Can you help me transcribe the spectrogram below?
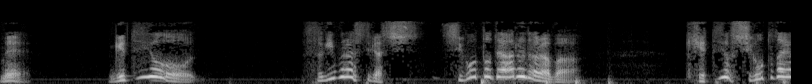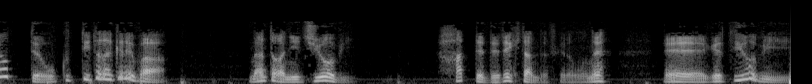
ね、月曜、杉村氏が仕事であるならば、月曜仕事だよって送っていただければ、なんとか日曜日、はって出てきたんですけどもね。えー、月曜日、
